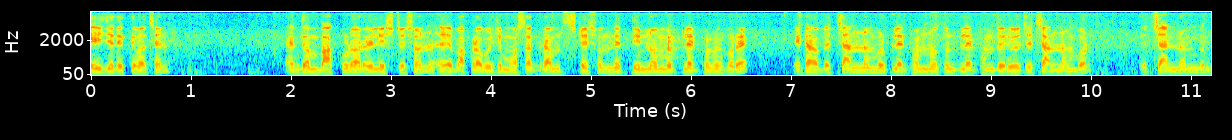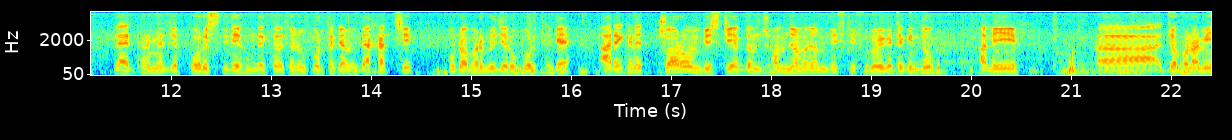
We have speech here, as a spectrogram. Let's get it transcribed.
এই যে দেখতে পাচ্ছেন, একদম বাঁকুড়া রেল স্টেশন বাঁকুড়া বলছি মশাগ্রাম স্টেশনের তিন নম্বর প্ল্যাটফর্মে করে এটা হবে চার নম্বর প্ল্যাটফর্ম নতুন প্ল্যাটফর্ম তৈরি হচ্ছে চার নম্বর। তো চার নম্বর প্ল্যাটফর্মের যে পরিস্থিতি এখন দেখতে পাচ্ছেন, উপর থেকে আমি দেখাচ্ছি, ফুট ওভার ব্রিজের উপর থেকে। আর এখানে চরম বৃষ্টি, একদম ঝমঝমাঝম বৃষ্টি শুরু হয়ে গেছে, কিন্তু আমি যখন আমি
